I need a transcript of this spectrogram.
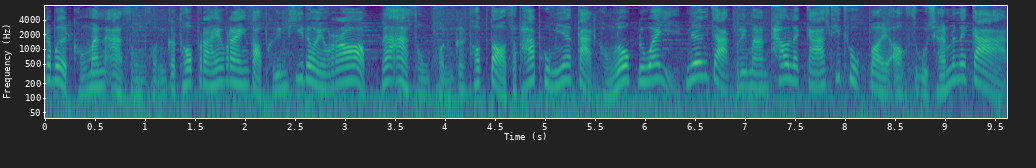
ระเบิดของมันอาจส่งผลกระทบร้ายแรงต่อพื้นที่โดยรอบ และอาจส่งผลกระทบต่อสภาพภูมิอากาศของโลกด้วย เนื่องจากปริมาณเท่าและก๊าซที่ถูกปล่อยออกสู่ชั้นบรรยากาศ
